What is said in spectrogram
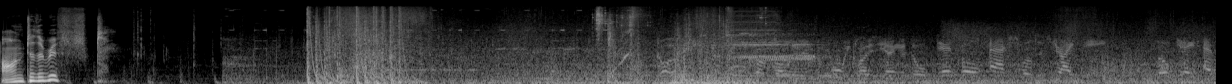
on to the rift. Got a mission to sort something before we close the hangar door. Deadbolt actual to strike team. Locate and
